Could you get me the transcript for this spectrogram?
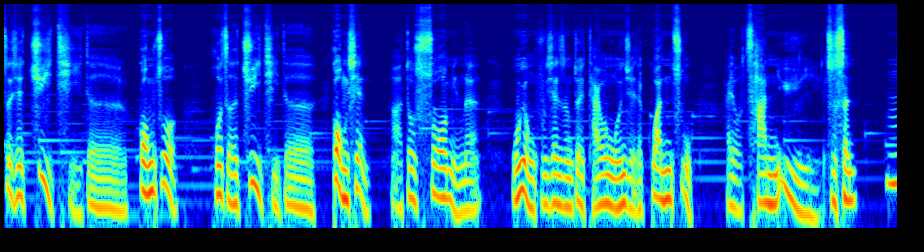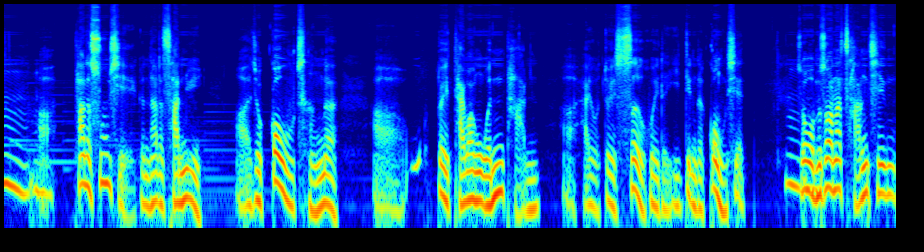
这些具体的工作或者具体的贡献啊，都说明了吴永福先生对台湾文学的关注还有参与之深。嗯啊，他的书写跟他的参与啊，就构成了啊对台湾文坛啊，还有对社会的一定的贡献。嗯，所以，我们说他长青，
